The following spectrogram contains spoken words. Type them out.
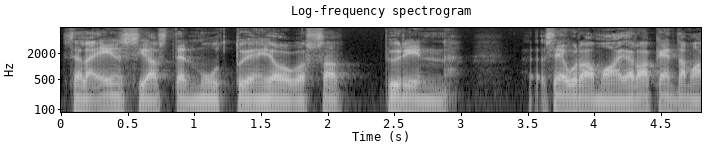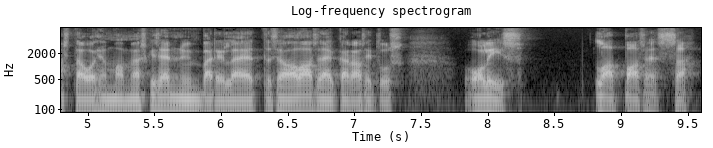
siellä ensiasten muuttujen joukossa pyrin seuraamaan ja rakentamaan sitä ohjelmaa myöskin sen ympärille, että se alaselkärasitus olisi lapasessa –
